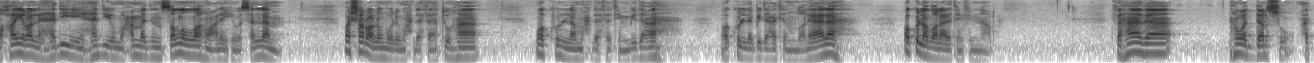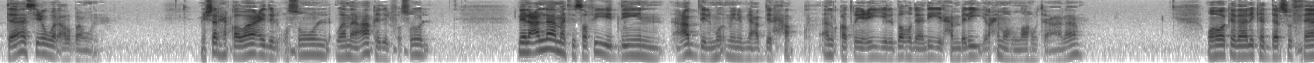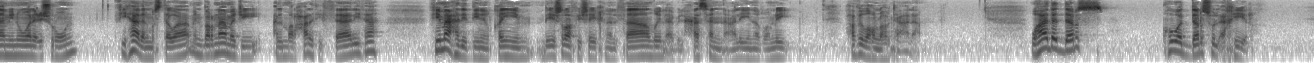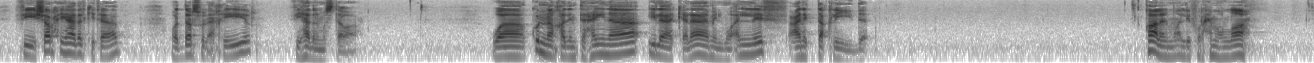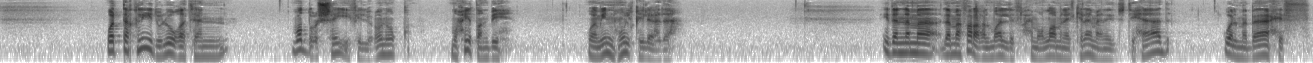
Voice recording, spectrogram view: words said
وخير الهدي هدي محمد صلى الله عليه وسلم وشر الأمور محدثاتها وكل محدثة بدعة وكل بدعة ضلالة وكل ضلالة في النار. فهذا هو الدرس التاسع والأربعون من شرح قواعد الأصول ومعاقد الفصول للعلامة صفي الدين عبد المؤمن بن عبد الحق القطيعي البغدادي الحنبلي رحمه الله تعالى. وهو كذلك الدرس الثامن والعشرون في هذا المستوى من برنامج المرحلة الثالثة في معهد الدين القيم بإشراف شيخنا الفاضل أبي الحسن علي الرملي. حفظه الله تعالى. وهذا الدرس هو الدرس الأخير في شرح هذا الكتاب. والدرس الأخير في هذا المستوى. وكنا قد انتهينا إلى كلام المؤلف عن التقليد. قال المؤلف رحمه الله والتقليد لغة وضع الشيء في العنق محيطا به ومنه القلادة. إذا لما لما فرغ المؤلف رحمه الله من الكلام عن الاجتهاد والمباحث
